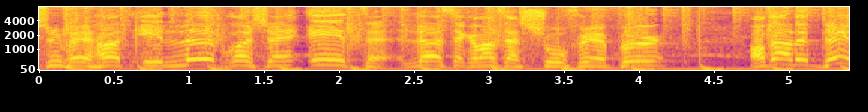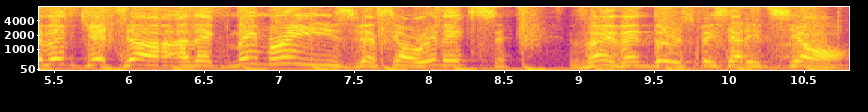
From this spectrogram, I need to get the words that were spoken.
Super hot. Et le prochain hit, là, ça commence à se chauffer un peu. On parle de David Guetta avec Memories, version remix 2022, spéciale édition.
